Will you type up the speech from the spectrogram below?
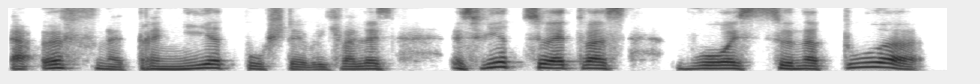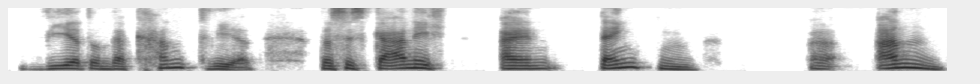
eröffnet, trainiert buchstäblich, weil es, es wird zu etwas, wo es zur Natur wird und erkannt wird, dass es gar nicht ein Denken äh, an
